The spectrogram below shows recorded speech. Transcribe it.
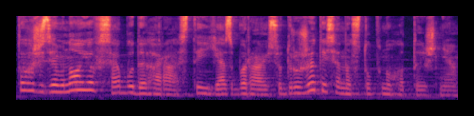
Тож зі мною все буде гаразд, і я збираюсь одружитися наступного тижня.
